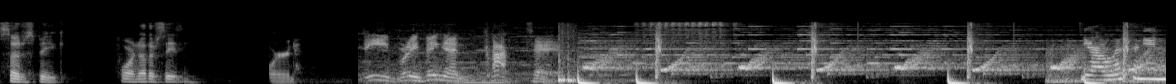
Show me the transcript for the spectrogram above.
so to speak, for another season. Word. Debriefing and cocktail. You are listening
